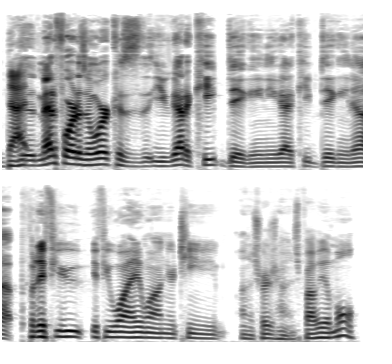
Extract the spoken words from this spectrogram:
that. the metaphor doesn't work because you got to keep digging. You got to keep digging up. but if you if you want anyone on your team on a treasure hunt, it's probably a mole.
